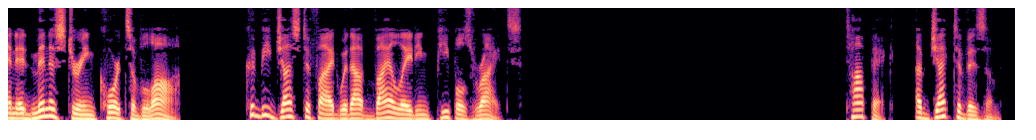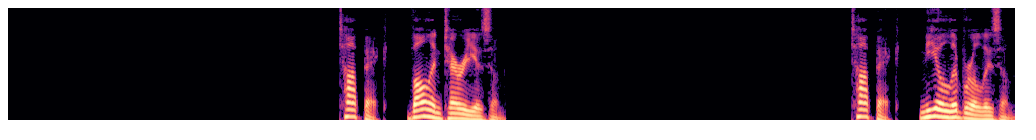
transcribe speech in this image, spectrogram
and administering courts of law could be justified without violating people's rights. Objectivism. Voluntarism. Neoliberalism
